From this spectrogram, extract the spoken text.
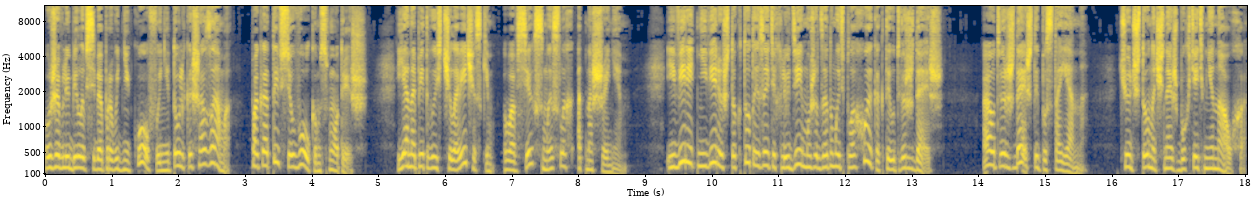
уже влюбила в себя проводников и не только Шазама, пока ты все волком смотришь я напитываюсь человеческим во всех смыслах отношением. И верить не верю, что кто-то из этих людей может задумать плохое, как ты утверждаешь. А утверждаешь ты постоянно. Чуть что начинаешь бухтеть мне на ухо,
